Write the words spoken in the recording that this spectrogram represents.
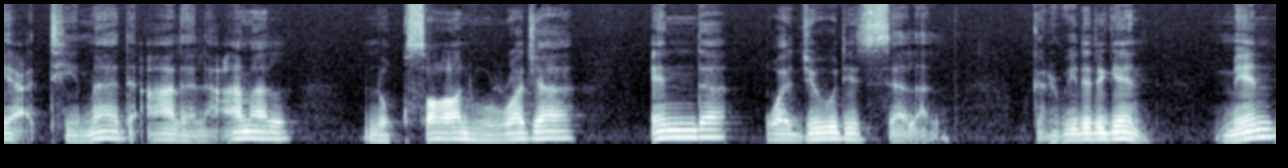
اعتماد على العمل نقصان الرجاء عند وجود الزلل. I'm going to read it again. من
